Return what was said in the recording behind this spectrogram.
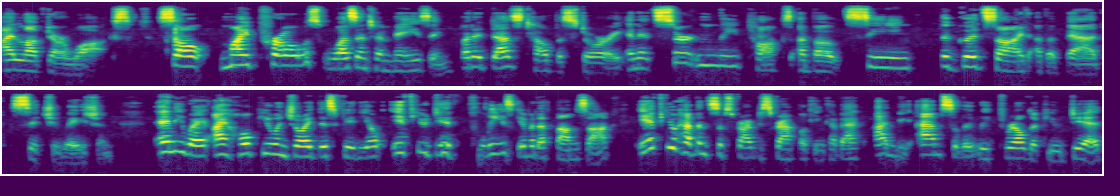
I loved our walks. So my prose wasn't amazing, but it does tell the story and it certainly talks about seeing the good side of a bad situation. Anyway, I hope you enjoyed this video. If you did, please give it a thumbs up. If you haven't subscribed to Scrapbooking Quebec, I'd be absolutely thrilled if you did.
